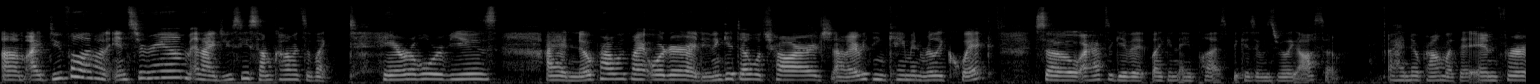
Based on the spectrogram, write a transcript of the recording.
Um, I do follow them on Instagram and I do see some comments of like terrible reviews. I had no problem with my order. I didn't get double charged. Um, everything came in really quick. So I have to give it like an A plus because it was really awesome. I had no problem with it. And for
